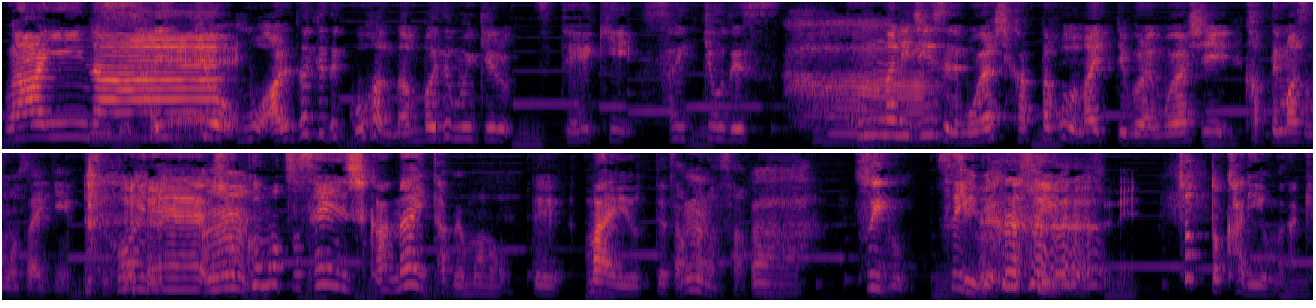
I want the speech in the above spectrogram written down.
わあいいな最強。もうあれだけでご飯何杯でもいける。素敵。最強です。はこんなに人生でもやし買ったことないっていうぐらいもやし買ってますもん最近。すごいね、うん。食物繊維しかない食べ物って前言ってたからさ、あ水分。水分。水分。ですね。ちょっとカリウムだけ。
